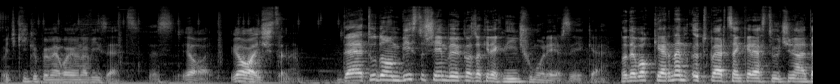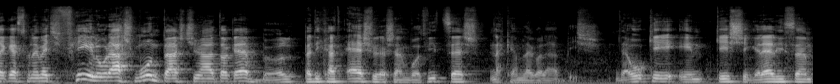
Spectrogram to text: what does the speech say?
hogy kiköpöm-e vajon a vizet. Ez, jaj, jaj Istenem. De tudom, biztos én vagyok az, akinek nincs humorérzéke. Na de bakker nem 5 percen keresztül csináltak ezt, hanem egy fél órás montást csináltak ebből. Pedig hát elsőre sem volt vicces, nekem legalábbis. De oké, okay, én készséggel elhiszem,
